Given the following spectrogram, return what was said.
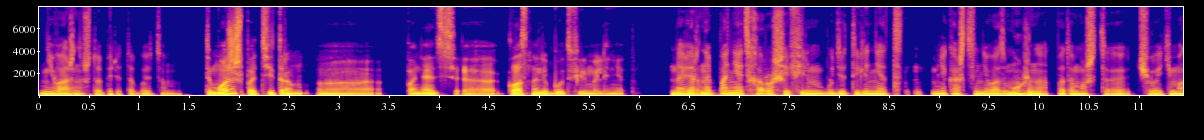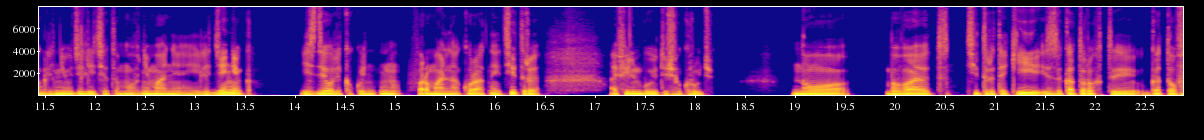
неважно, что перед тобой там. Ты можешь по титрам э, понять, э, классно ли будет фильм или нет? Наверное, понять, хороший фильм будет или нет, мне кажется, невозможно, потому что чуваки могли не уделить этому внимания или денег и сделали какой-нибудь ну, формально аккуратные титры, а фильм будет еще круче. Но бывают титры такие, из-за которых ты готов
